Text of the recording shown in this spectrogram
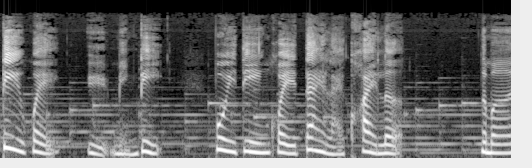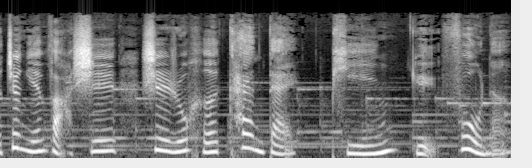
地位与名利不一定会带来快乐。那么，正言法师是如何看待贫与富呢？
